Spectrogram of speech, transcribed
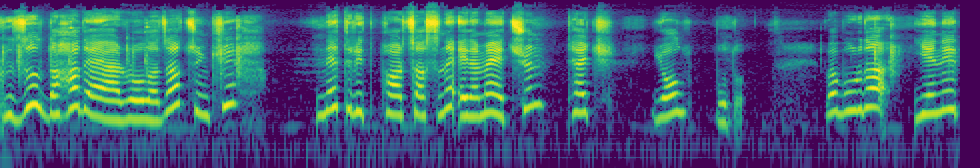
Kızıl daha değerli olacak çünkü netrit parçasını eleme için tek yol budur. Ve burada yeni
